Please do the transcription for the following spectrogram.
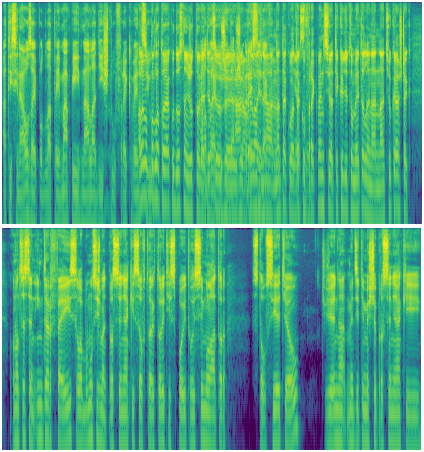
a ty si naozaj podľa tej mapy naladíš tú frekvenciu. Alebo podľa toho, ako dostaneš od toho riadiaceho, že, dá- že presne na, tak, na takú a takú jasné. frekvenciu a ty keď je to letadle na, naťukáš, tak ono cez ten interface, lebo musíš mať proste nejaký software, ktorý ti spojí tvoj simulátor s tou sieťou, čiže na, medzi tým ešte proste nejaký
